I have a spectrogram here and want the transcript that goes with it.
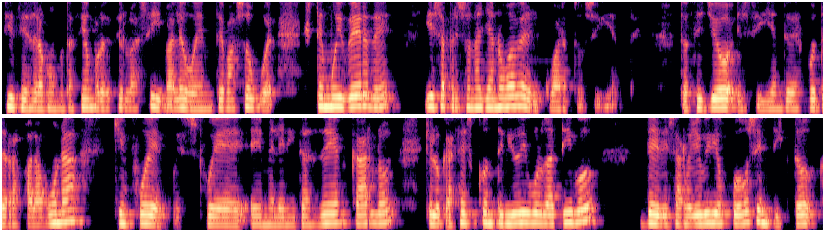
ciencias de la computación, por decirlo así, ¿vale? O en tema software, esté muy verde y esa persona ya no va a ver el cuarto siguiente. Entonces yo, el siguiente después de Rafa Laguna, ¿quién fue? Pues fue eh, Melenitas Dev, Carlos, que lo que hace es contenido divulgativo de desarrollo de videojuegos en TikTok.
